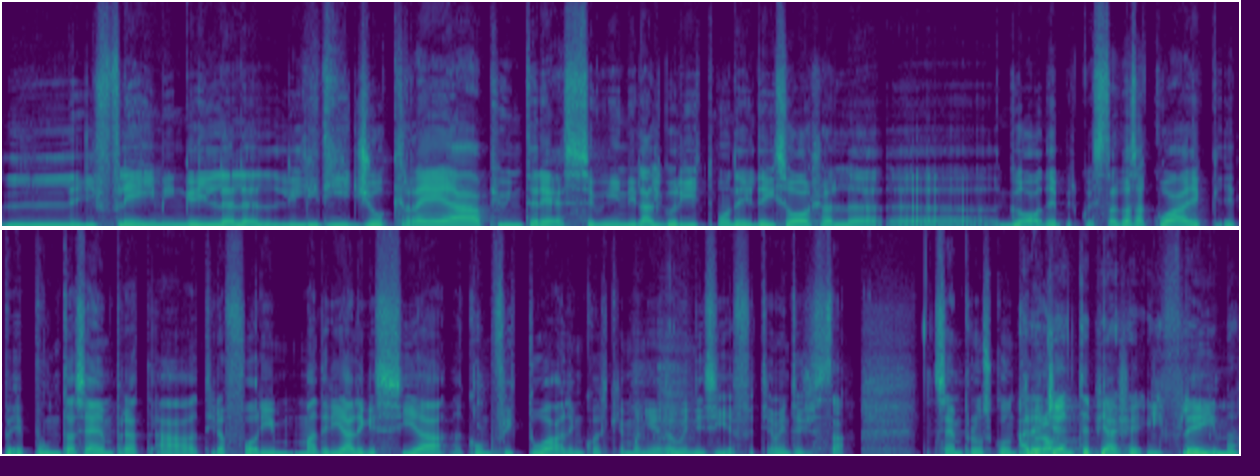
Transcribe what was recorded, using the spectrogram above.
il, flaming, il, il- litigio crea più interesse, quindi l'algoritmo dei, dei social eh, gode per questa cosa qua e, e- e punta sempre a, a tirar fuori materiale che sia conflittuale in qualche maniera, quindi sì, effettivamente ci sta sempre uno scontro. Alla però- gente piace il flame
